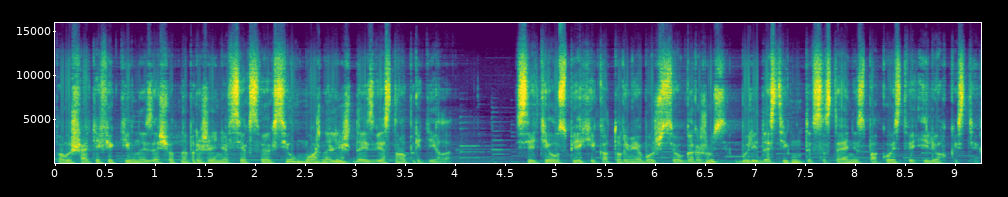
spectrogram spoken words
Повышать эффективность за счет напряжения всех своих сил можно лишь до известного предела. Все те успехи, которыми я больше всего горжусь, были достигнуты в состоянии спокойствия и легкости,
